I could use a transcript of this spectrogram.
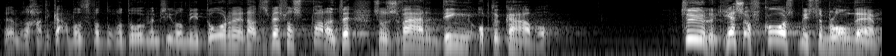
want dan gaat die kabel wat nog wat door, misschien wat meer door. Nou, het is best wel spannend, hè? Zo'n zwaar ding op de kabel. Tuurlijk, yes of course, Mr. Blondin.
